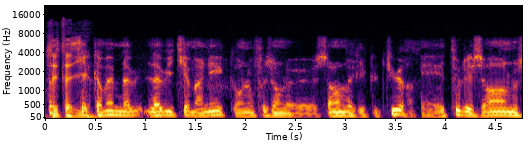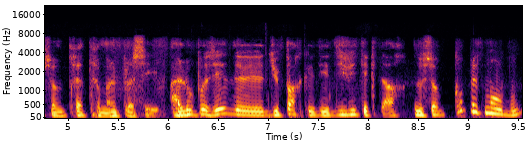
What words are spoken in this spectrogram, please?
C'est-à-dire C'est quand même la huitième année que nous faisons le salon de l'agriculture et tous les ans, nous sommes très très mal placés. À l'opposé du parc des 18 hectares, nous sommes complètement au bout,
